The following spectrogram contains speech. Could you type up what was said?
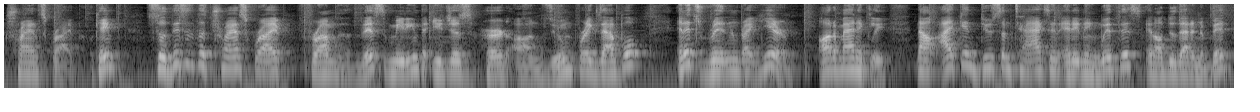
transcribe, okay? So this is the transcribe from this meeting that you just heard on Zoom, for example, and it's written right here automatically. Now I can do some tags and editing with this, and I'll do that in a bit,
